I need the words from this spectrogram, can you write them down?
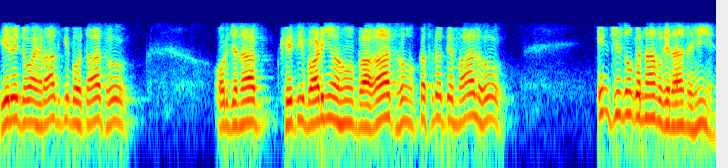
ہیرے جواہرات کی بہتات ہو، اور جناب کھیتی باڑیاں ہوں، باغات ہوں، کثرت مال ہو، ان چیزوں کا نام غنا نہیں ہے۔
